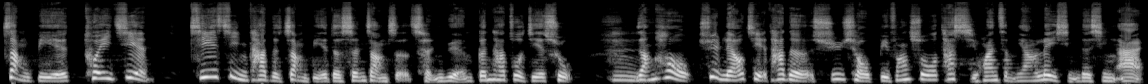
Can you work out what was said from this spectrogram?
障别推荐接近他的障别的生长者成员，跟他做接触。嗯然后去了解他的需求，比方说他喜欢怎么样类型的性爱，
